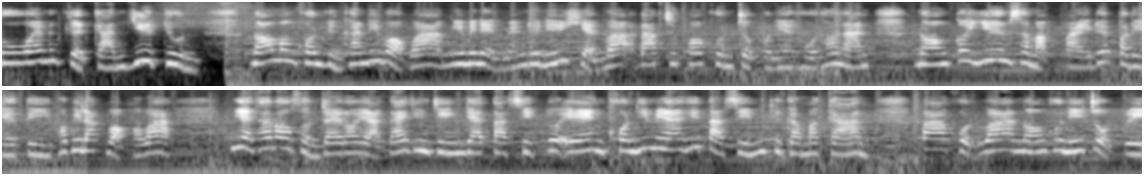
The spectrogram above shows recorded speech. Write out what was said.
รู้ไว้มันเกิดการยืดหยุ่น น้องบางคนถึงขั้นที่บอกว่ามี management ที่ที่เขียนว่ารับเฉพาะคนจบปริญญาโทเท่านั้น น้องก็ยื่นสมัครไปด้วยปริญญาตรีเพราะพี่รักบอกเขาว่า เนี่ยถ้าเราสนใจเราอยากได้จริง ๆ อย่าตัดสิทธิ์ตัวเอง คนที่มีหน้าที่ตัดสินคือกรรมการ ปรากฏว่าน้องคนนี้จบตรี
